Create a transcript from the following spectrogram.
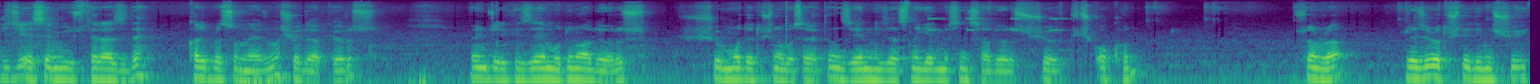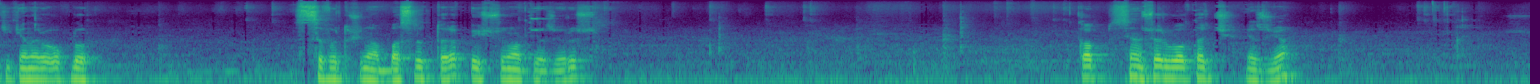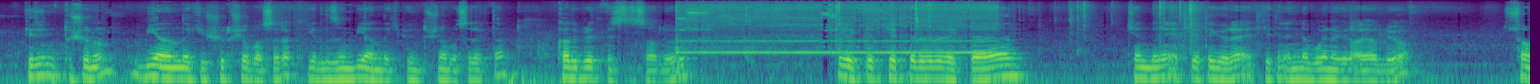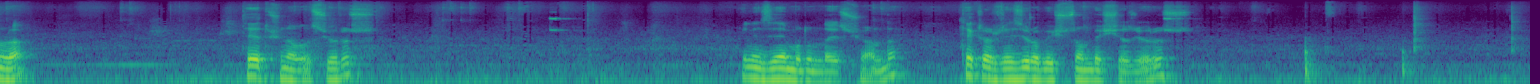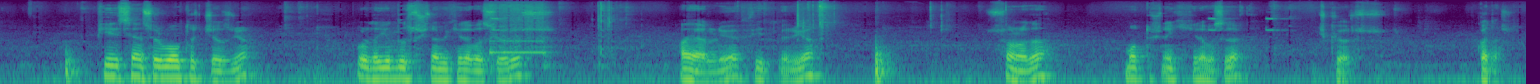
DJI 100 terazide kalibrasyon ayarını şöyle yapıyoruz. Öncelikle Z modunu alıyoruz. Şu mode tuşuna basaraktan Z'nin hizasına gelmesini sağlıyoruz. Şu küçük okun. Sonra rezero tuş dediğimiz şu iki kenarı oklu sıfır tuşuna basılı tutarak 516 yazıyoruz. Kap sensör voltaj yazıyor. Pirin tuşunun bir yanındaki şu tuşa basarak, yıldızın bir yanındaki pirin tuşuna basaraktan kalibre etmesini sağlıyoruz. Sürekli etiketleri vererekten kendini etikete göre, etiketin enine boyuna göre ayarlıyor. Sonra T tuşuna basıyoruz. Yine Z modundayız şu anda. Tekrar R0 515 yazıyoruz. Pil sensör voltaj yazıyor. Burada yıldız tuşuna bir kere basıyoruz. Ayarlıyor, feed veriyor. Sonra da mod tuşuna iki kere basarak çıkıyoruz. Bu kadar.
